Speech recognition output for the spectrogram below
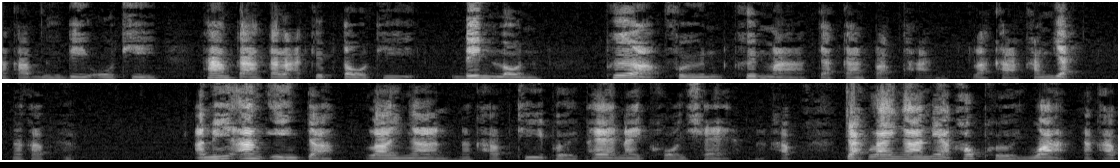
นะครับ หรือ DOT ท่ามกลางตลาดคริปโตที่ดิ้นรนเพื่อฟื้นขึ้นมาจากการปรับฐานราคาครั้งใหญ่นะครับ อันนี้อ้างอิงจาก รายงานนะครับที่เผยแพร่ในคอยแชร์นะครับจากรายงานเนี่ยเขาเผยว่านะครับ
